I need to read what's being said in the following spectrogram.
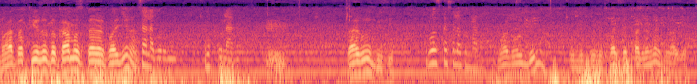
मग आता केलं तर कामच करायला पाहिजे ना. चला बरं मग. उपटू लागा. काय रोज देते रोज कशाला तुम्हाला? रोज दे कोणी कोणी पैसे पाहिजे नाही लागत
